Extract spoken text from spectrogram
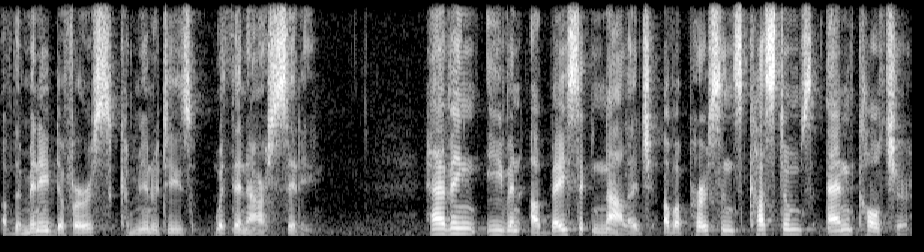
of the many diverse communities within our city. Having even a basic knowledge of a person's customs and culture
